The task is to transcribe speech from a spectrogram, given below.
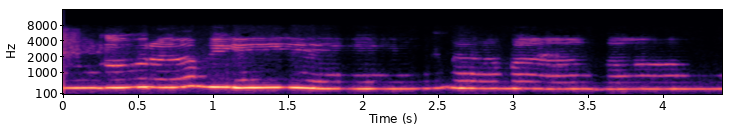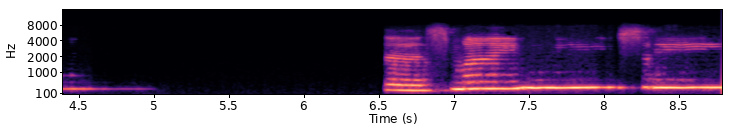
Gurave Namaha. Tasmai Sri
